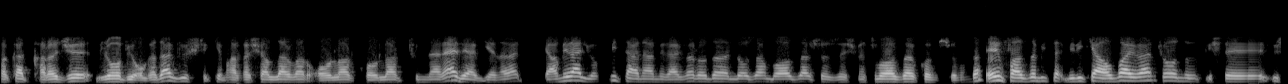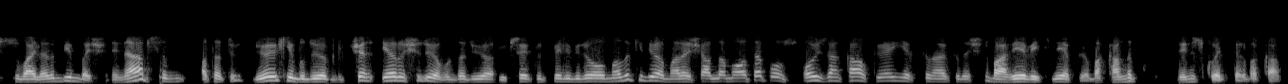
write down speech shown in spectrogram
Fakat Karacı lobi o kadar güçlü ki Maraşallar var, orlar, korlar, tümler her yer general. Ya amiral yok. Bir tane amiral var. O da Lozan Boğazlar Sözleşmesi Boğazlar Komisyonu'nda. En fazla bir, bir iki albay var. Çoğunluk işte üst subayların binbaşı. E ne yapsın Atatürk? Diyor ki bu diyor bütçe yarışı diyor. Burada diyor yüksek rütbeli biri olmalı ki diyor Maraşal'la muhatap olsun. O yüzden kalkıyor en yakın arkadaşını Bahriye Vekili yapıyor. Bakanlık Deniz Kuvvetleri Bakan,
